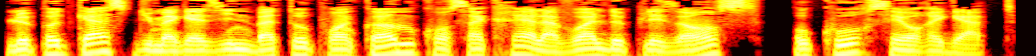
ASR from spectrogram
le podcast du magazine bateau.com consacré à la voile de plaisance, aux courses et aux régates.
